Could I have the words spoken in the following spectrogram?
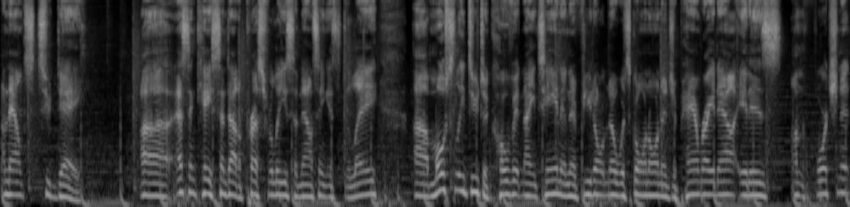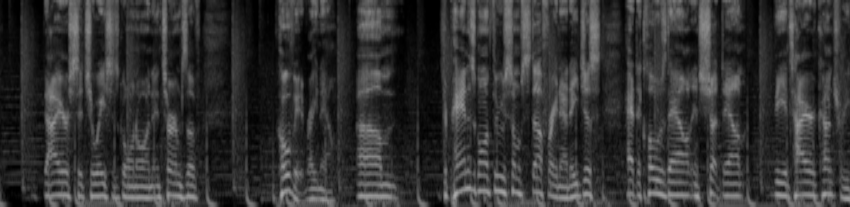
announced today. Uh, SNK sent out a press release announcing its delay, uh, mostly due to COVID 19. And if you don't know what's going on in Japan right now, it is unfortunate, dire situations going on in terms of COVID right now. Um, Japan is going through some stuff right now. They just had to close down and shut down the entire country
